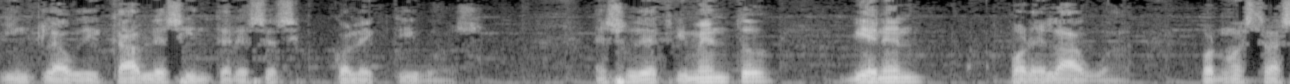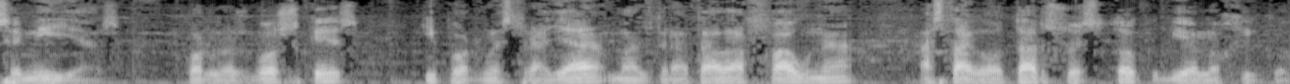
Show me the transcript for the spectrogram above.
inclaudicables intereses colectivos. En su detrimento vienen por el agua, por nuestras semillas, por los bosques y por nuestra ya maltratada fauna hasta agotar su stock biológico.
